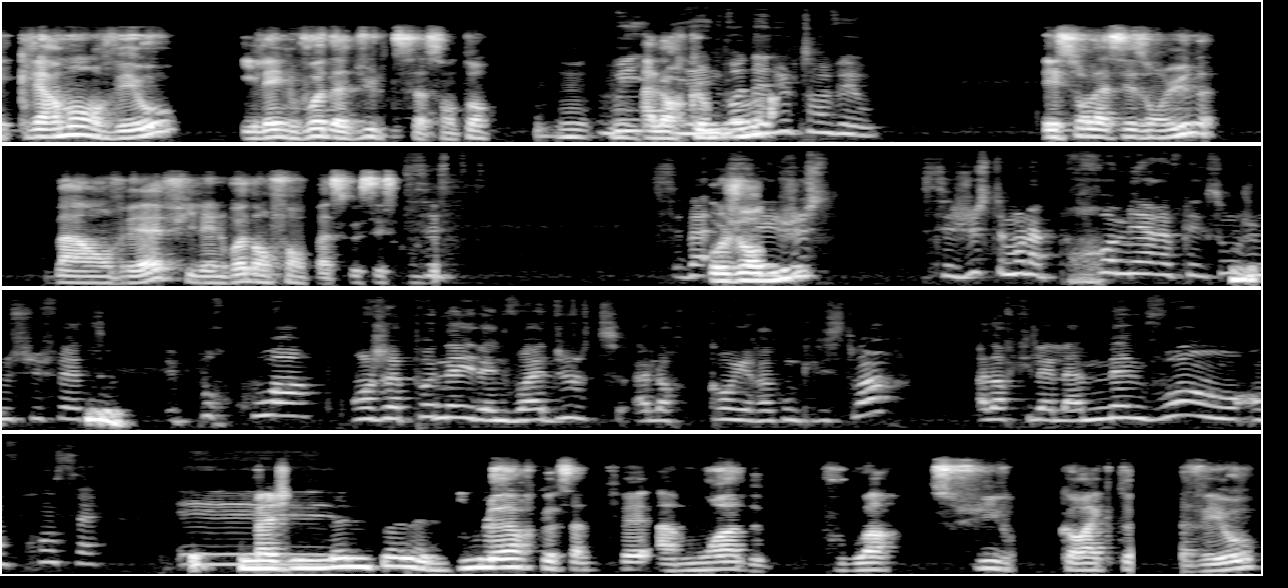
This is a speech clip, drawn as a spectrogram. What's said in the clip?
Et clairement en VO, il a une voix d'adulte, ça s'entend. Mm, mm. Oui, Alors il que a une voix moi- d'adulte en VO. Et sur la saison 1, bah en VF, il a une voix d'enfant parce que c'est ce qu'on bah, Aujourd'hui- c'est juste- C'est justement la première réflexion que je me suis faite. Et pourquoi en japonais il a une voix adulte alors quand il raconte l'histoire, alors qu'il a la même voix en, en français? Et Imagine même pas la douleur que ça me fait à moi de pouvoir suivre correctement la VO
